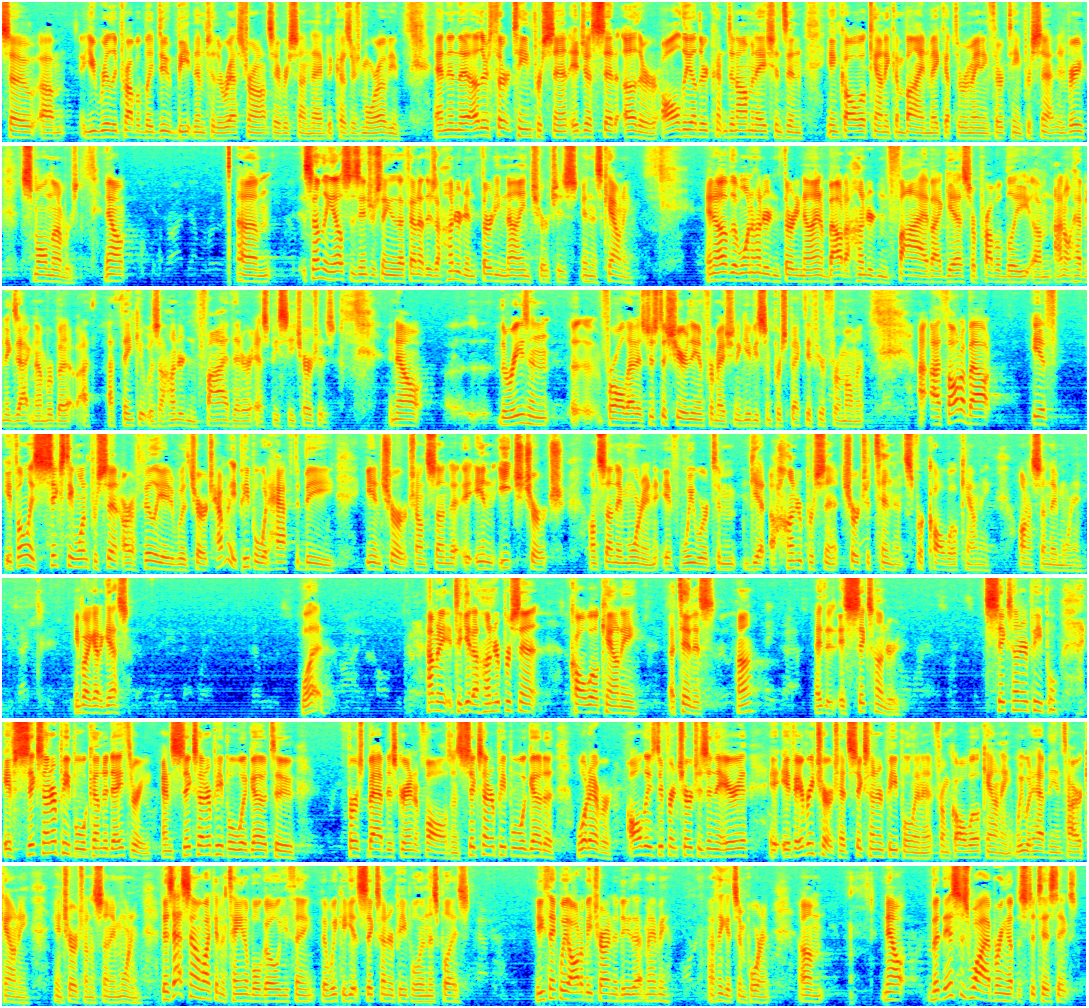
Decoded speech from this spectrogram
So um, you really probably do beat them to the restaurants every Sunday because there's more of you. And then the other 13%, it just said other. All the other denominations in, in Caldwell County combined make up the remaining 13%. They're very small numbers. Now, um, something else is interesting is I found out there's 139 churches in this county. And of the 139, about 105, I guess, are probably, um, I don't have an exact number, but I, I, think it was 105 that are SBC churches. Now, uh, the reason uh, for all that is just to share the information and give you some perspective here for a moment. I, I thought about if if only 61% are affiliated with church, how many people would have to be in church on Sunday, in each church on Sunday morning if we were to get 100% church attendance for Caldwell County on a Sunday morning? Anybody got a guess? What? How many, to get 100% Caldwell County attendance? Huh? It's 600. 600 people. If 600 people would come to day three and 600 people would go to First Baptist Granite Falls and 600 people would go to whatever, all these different churches in the area. If every church had 600 people in it from Caldwell County, we would have the entire county in church on a Sunday morning. Does that sound like an attainable goal, you think, that we could get 600 people in this place? Do you think we ought to be trying to do that maybe? I think it's important. Um, now, but this is why I bring up the statistics.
